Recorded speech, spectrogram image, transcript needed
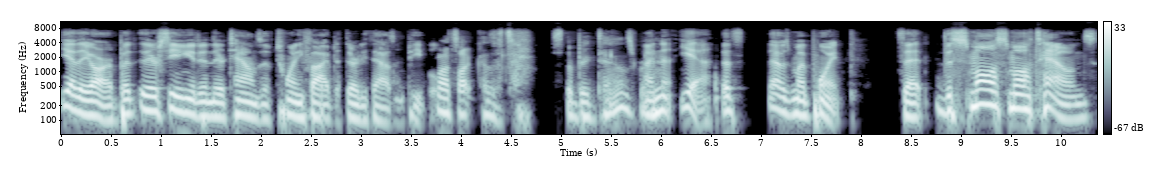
yeah, they are, but they're seeing it in their towns of 25 to 30,000 people. Well, it's like because it's it's the big towns, bro. I know, yeah, that's that was my point. It's that the small, small towns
